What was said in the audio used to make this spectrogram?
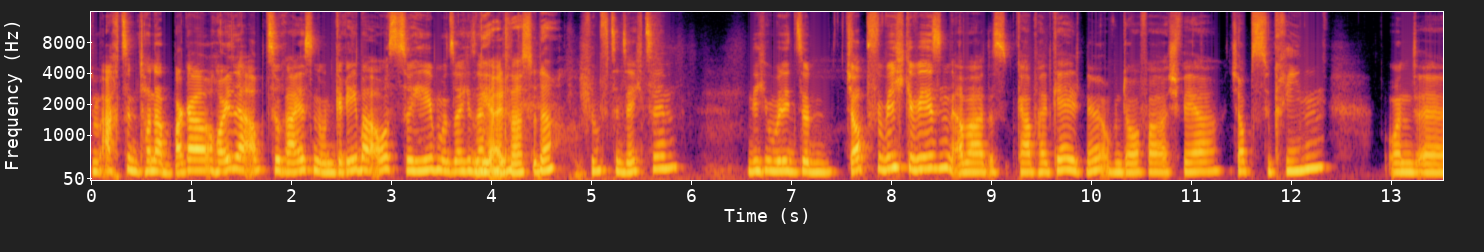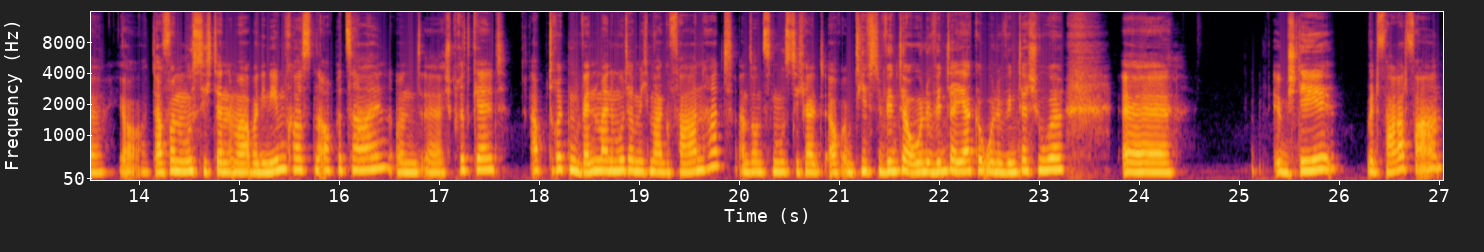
einem 18-Tonner Bagger Häuser abzureißen und Gräber auszuheben und solche Sachen. Wie alt warst du da? 15, 16. Nicht unbedingt so ein Job für mich gewesen, aber das gab halt Geld. Ne? Auf dem Dorf war schwer, Jobs zu kriegen. Und äh, ja, davon musste ich dann immer aber die Nebenkosten auch bezahlen und äh, Spritgeld abdrücken, wenn meine Mutter mich mal gefahren hat. Ansonsten musste ich halt auch im tiefsten Winter ohne Winterjacke, ohne Winterschuhe äh, im Schnee mit Fahrrad fahren.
